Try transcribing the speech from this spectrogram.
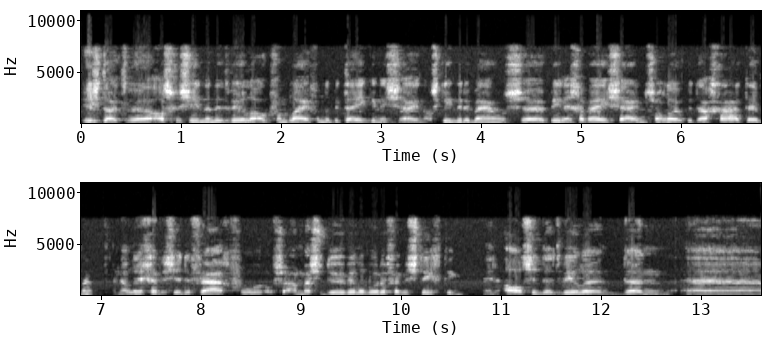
is dat we als gezinnen het willen ook van blijvende betekenis zijn. Als kinderen bij ons uh, binnen geweest zijn, zo'n leuke dag gehad hebben, dan leggen we ze de vraag voor of ze ambassadeur willen worden van de stichting. En als ze dat willen, dan uh,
